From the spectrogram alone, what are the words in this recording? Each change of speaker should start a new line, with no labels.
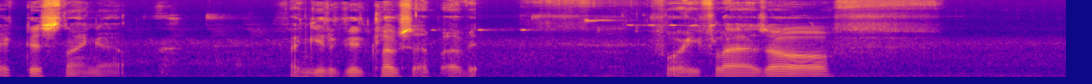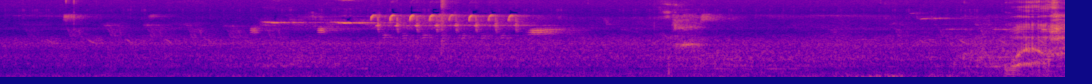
Check this thing out. If I can get a good close-up of it before he flies off. Wow.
